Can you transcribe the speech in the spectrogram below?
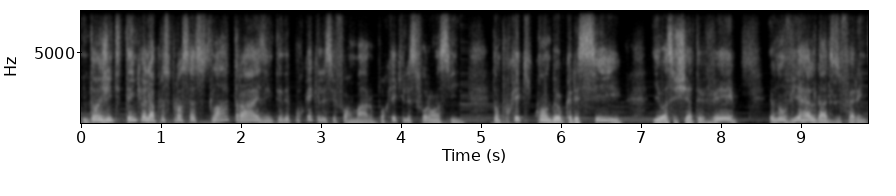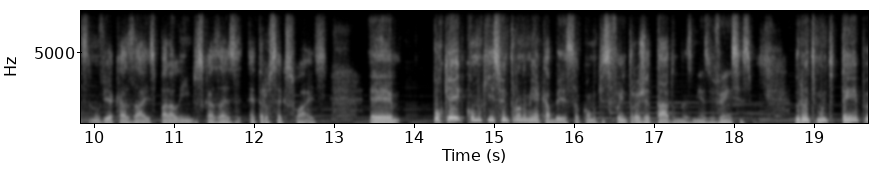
Então a gente tem que olhar para os processos lá atrás, entender por que, que eles se formaram, por que, que eles foram assim. Então por que que quando eu cresci e eu assistia a TV, eu não via realidades diferentes, eu não via casais para além dos casais heterossexuais. É, porque como que isso entrou na minha cabeça? Como que isso foi introjetado nas minhas vivências? Durante muito tempo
